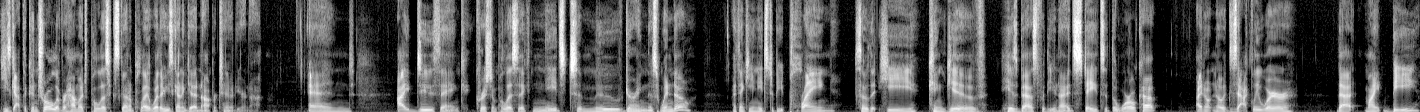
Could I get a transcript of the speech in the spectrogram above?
he's got the control over how much Pulisic's going to play, whether he's going to get an opportunity or not. And I do think Christian Pulisic needs to move during this window. I think he needs to be playing so that he can give his best for the United States at the World Cup. I don't know exactly where that might be.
